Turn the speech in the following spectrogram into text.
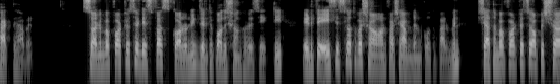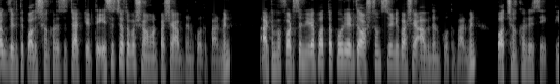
থাকতে হবে। ছয় নম্বর পদ রয়েছে ডিসপাস করণিক, যেটিতে পদের সংখ্যা রয়েছে একটি। এটিতে এইচএসসি অথবা সমান পাশে আবেদন করতে পারবেন। সাত নম্বর পদ রয়েছে অফিস সহায়ক, যেটিতে পদের সংখ্যা রয়েছে চারটি, এটিতে এসএসসি অথবা সমান পাশে আবেদন করতে পারবেন। আট নম্বর পদ রয়েছে নিরাপত্তা পরি এটিতে অষ্টম শ্রেণি পাশে আবেদন করতে পারবেন। পদ সংখ্যা রয়েছে একটি।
